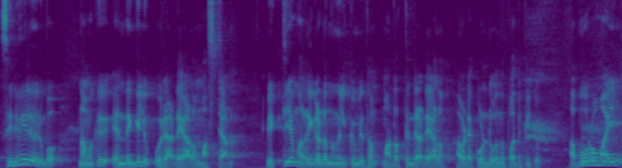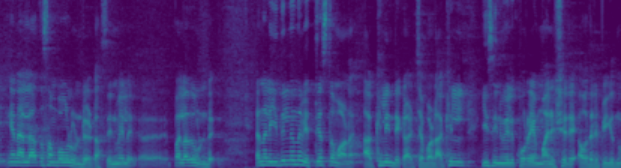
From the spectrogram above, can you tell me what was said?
സിനിമയിൽ വരുമ്പോൾ നമുക്ക് എന്തെങ്കിലും ഒരു അടയാളം മസ്റ്റാണ് വ്യക്തിയെ മറികടന്ന് നിൽക്കും വിധം മതത്തിന്റെ അടയാളം അവിടെ കൊണ്ടുവന്ന് പതിപ്പിക്കും. അപൂർവമായി ഇങ്ങനെ അല്ലാത്ത സംഭവങ്ങളുണ്ട് കേട്ടോ. സിനിമയിൽ പലതും ഉണ്ട്. എന്നാൽ ഇതിൽ നിന്ന് വ്യത്യസ്തമാണ് അഖിലിന്റെ കാഴ്ചപ്പാട്. അഖിൽ ഈ സിനിമയിൽ കുറേ മനുഷ്യരെ അവതരിപ്പിക്കുന്നു.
